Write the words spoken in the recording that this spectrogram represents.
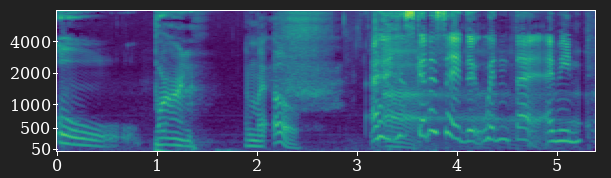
Oh, burn. I'm like, oh, I was gonna say that wouldn't that? I mean,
